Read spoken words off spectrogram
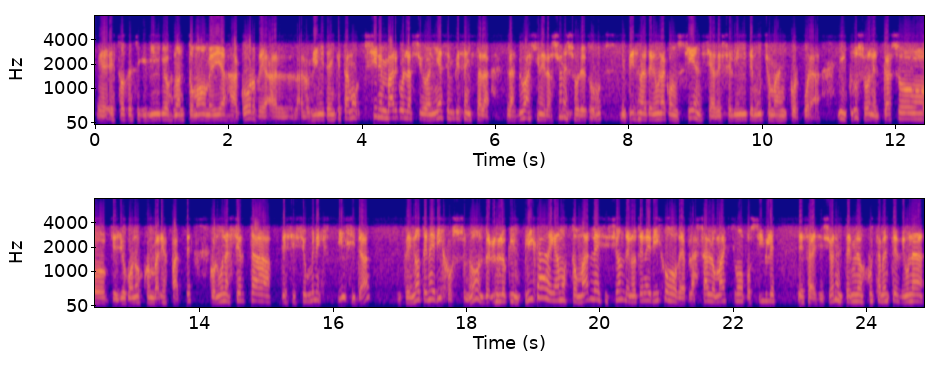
eh, estos desequilibrios no han tomado medidas acorde a los límites en que estamos. Sin embargo, la ciudadanía se empieza a instalar, las nuevas generaciones sobre todo, empiezan a tener una conciencia de ese límite mucho más incorporada. Incluso en el caso que yo conozco en varias partes, con una cierta decisión bien explícita de no tener hijos, ¿no? lo que implica, digamos, tomar la decisión de no tener hijos o de aplazar lo máximo posible esa decisión en términos justamente de una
